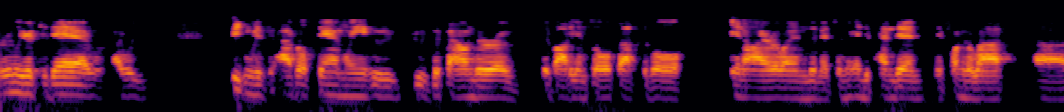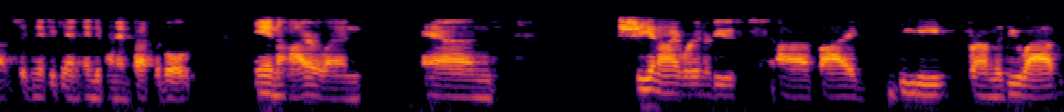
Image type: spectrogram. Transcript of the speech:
earlier today. I, I was speaking with Avril Stanley, who, who's the founder of the Body and Soul Festival in Ireland, and it's an independent. It's one of the last uh, significant independent festivals in Ireland, and she and I were introduced uh, by Dee Dee from the Do Lab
